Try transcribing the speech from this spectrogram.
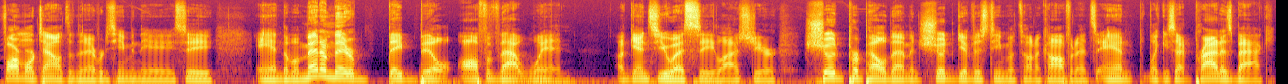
far more talented than every team in the AAC, and the momentum they they built off of that win against USC last year should propel them and should give this team a ton of confidence. And like you said, Pratt is back.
